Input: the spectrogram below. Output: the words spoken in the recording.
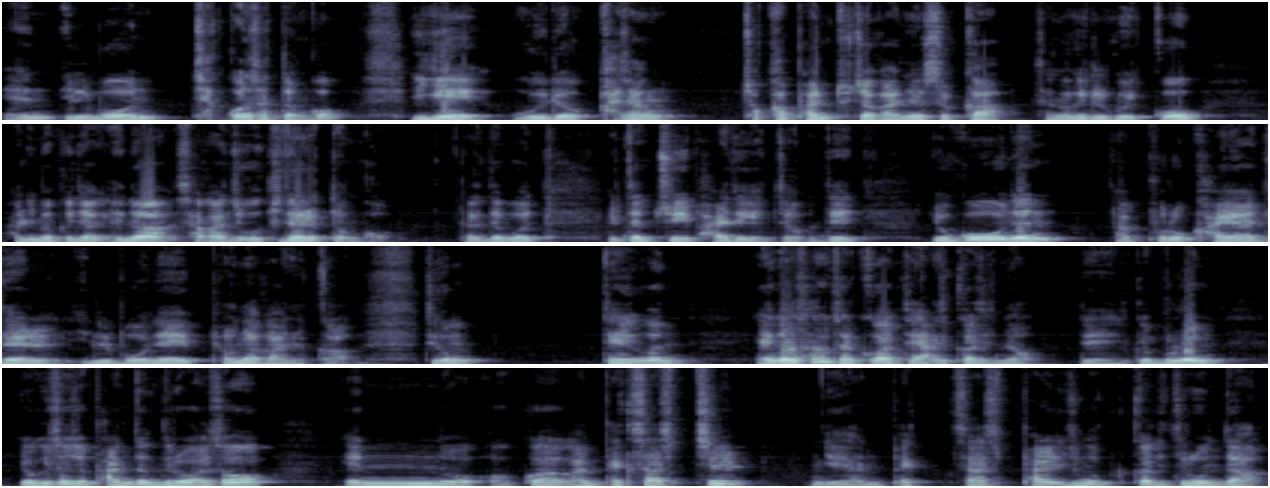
엔- 일본 채권 샀던 거 이게 오히려 가장 적합한 투자가 아니었을까 생각이 들고 있고 아니면 그냥 엔화 사가지고 기다렸던 거. 그런데 뭐 일단 추이 봐야 되겠죠. 근데 요거는 앞으로 가야 될 일본의 변화가 아닐까. 지금 대응은 엔화 사도 될 것 같아 아직까지는요. 네, 그 물론 여기서 이제 반등 들어와서 엔화가 한 147, 이제 한148 정도까지 들어온다.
